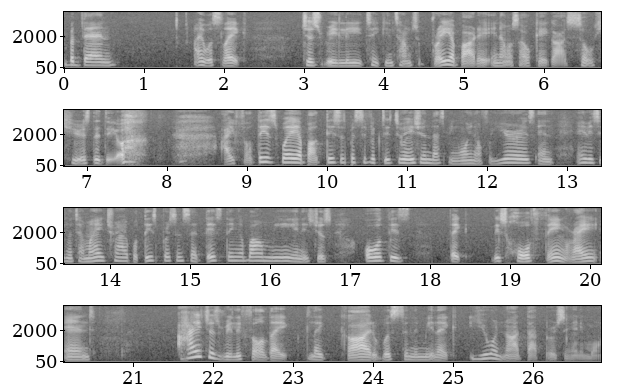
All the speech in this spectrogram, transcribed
but then I was like, just really taking time to pray about it, and I was like, okay, God, so here's the deal. I felt this way about this specific situation that's been going on for years, and every single time I try, but this person said this thing about me, and it's just all this, like, this whole thing, right? And I just really felt like, like God was telling me like you are not that person anymore.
